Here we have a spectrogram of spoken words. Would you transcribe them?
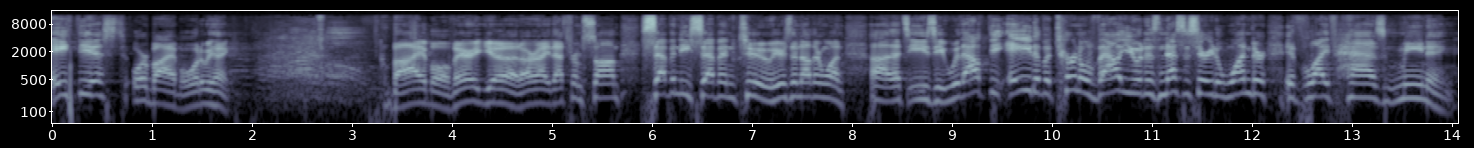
Atheist or Bible? What do we think? Bible. Bible. Very good. All right. That's from Psalm 77 2. Here's another one uh, that's easy. Without the aid of eternal value, it is necessary to wonder if life has meaning.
